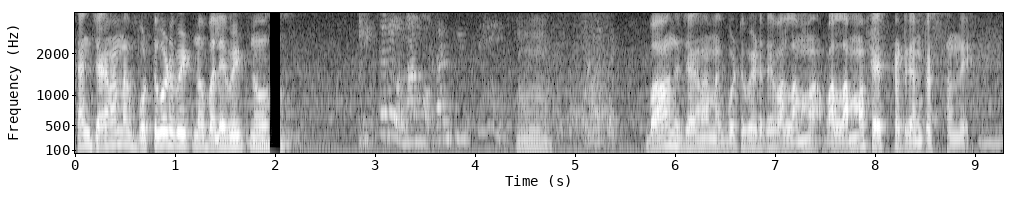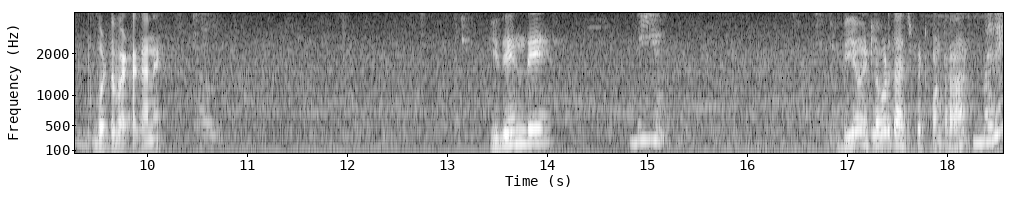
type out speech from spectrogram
కానీ జగనన్నకు బొట్టు కూడా పెట్టినావు భలే పెట్టినావు. బాగుంది జగనన్నకు బొట్టు పెడితే వాళ్ళ అమ్మ వాళ్ళ అమ్మ ఫేస్ కట్ కనిపిస్తుంది బొట్టు పెట్టగానే. ఇదేంది? బియ్యం. బియ్యం ఇట్లా కూడా దాచిపెట్టుకుంటారా మరి?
